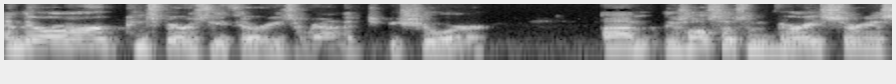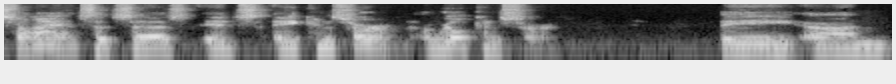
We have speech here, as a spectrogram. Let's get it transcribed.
and there are conspiracy theories around it to be sure. Um, there's also some very serious science that says it's a concern, a real concern. The um,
